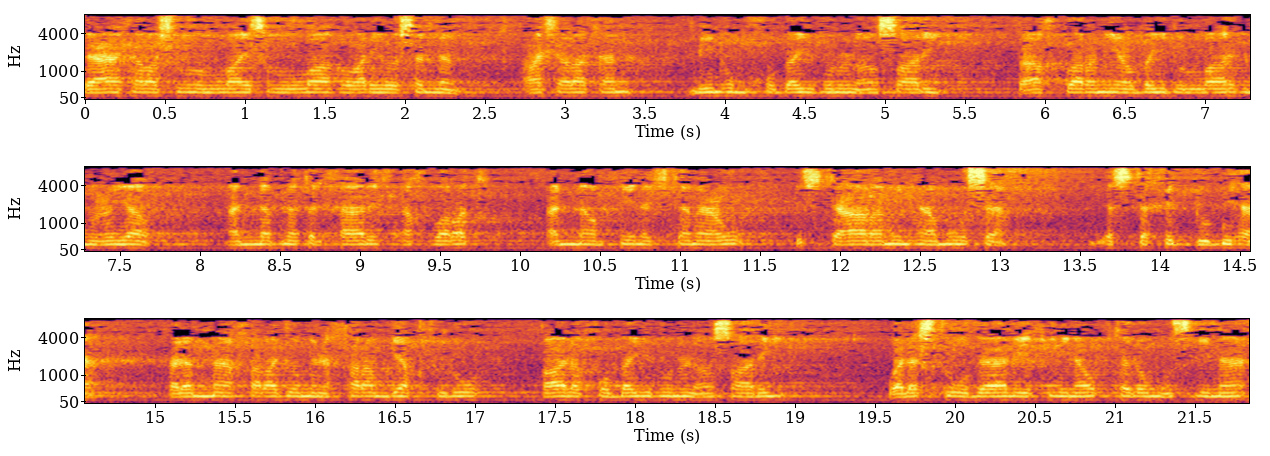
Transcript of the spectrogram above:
بعث رسول الله صلى الله عليه وسلم عشرة منهم خبيب الأنصاري فأخبرني عبيد الله بن عياض أن ابنة الحارث أخبرته أنهم حين اجتمعوا استعار منها موسى يستحد بها فلما خرجوا من الحرم ليقتلوه قال خبيب الأنصاري ولست أبالي حين أقتل مسلما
